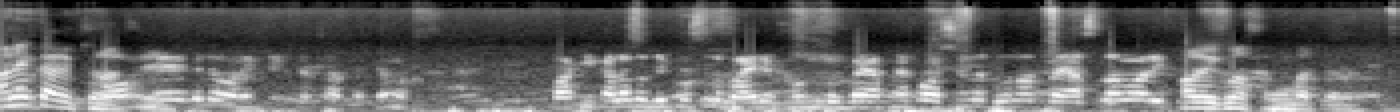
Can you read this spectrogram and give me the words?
অনেক কম আছে। বাকি কালারও দেখতেছিল বাইরে বন্ধু। ভাই আপনাকে অসংখ্য ধন্যবাদ ভাই। আসসালামু আলাইকুম। ওয়ালাইকুম আসসালাম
